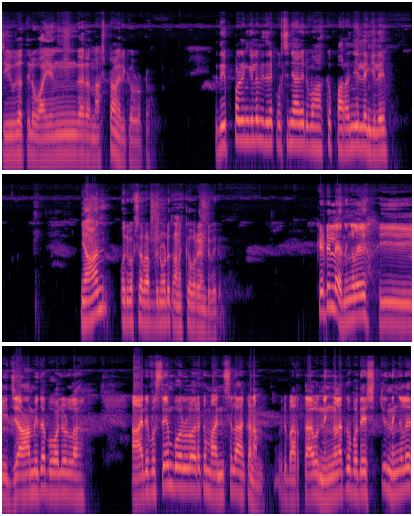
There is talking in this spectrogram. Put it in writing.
ജീവിതത്തിൽ ഭയങ്കര നഷ്ടമായിരിക്കുള്ളൂ കേട്ടോ. ഇതിപ്പോഴെങ്കിലും ഇതിനെക്കുറിച്ച് ഞാനൊരു വാക്ക് പറഞ്ഞില്ലെങ്കിൽ ഞാൻ ഒരുപക്ഷെ റബ്ബിനോട് കണക്ക് പറയേണ്ടി വരും. കേട്ടില്ലേ? നിങ്ങൾ ഈ ജാമിത പോലുള്ള ആരിഫ് പോലുള്ളവരൊക്കെ മനസ്സിലാക്കണം. ഒരു ഭർത്താവ് നിങ്ങളൊക്കെ ഉപദേശിച്ച് നിങ്ങൾ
